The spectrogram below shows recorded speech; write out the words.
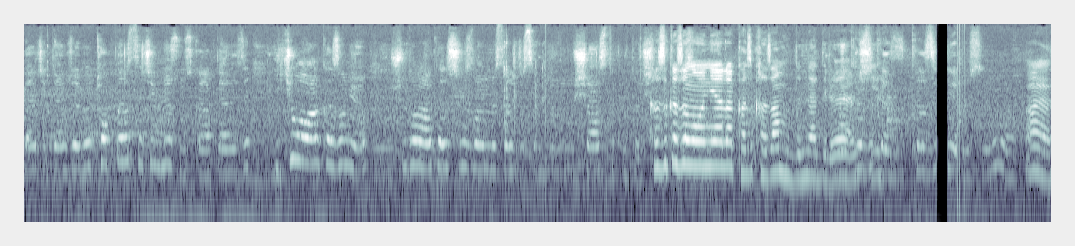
Gerçekten güzel. Böyle topları seçebiliyorsunuz karakterinizi. İki olan kazanıyor. Şuradan arkadaşınızla mesajlaşabiliyorsunuz. Şanslı kurtarış. Kazı kazan oynayarak kazı kazanmadı nedir öyle bir Kazı şey. kazı, kazı yapıyorsun değil mi? Aynen.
